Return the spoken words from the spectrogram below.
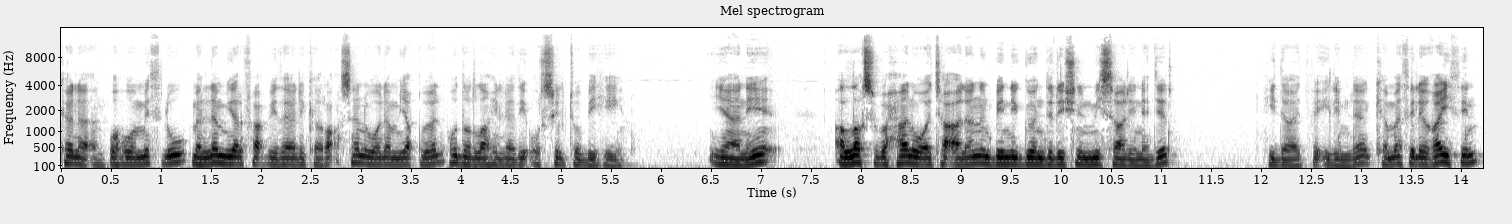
كلاء وهو مثل من لم يرفع بذلك رأسا ولم يقبل هدى الله الذي أرسلت به. Yani Allah Subhanahu ve Taala'nın beni gönderişinin misali nedir? Hidayet ve ilimle. Kemetheli gaythin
